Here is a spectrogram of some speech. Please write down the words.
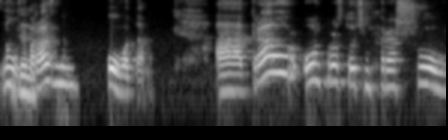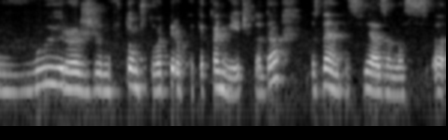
ну, да. по разным поводам. А траур, он просто очень хорошо выражен в том, что, во-первых, это конечно, да, мы знаем, это связано с э,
